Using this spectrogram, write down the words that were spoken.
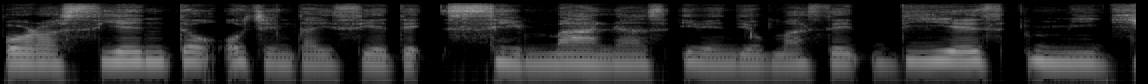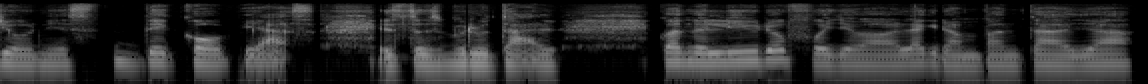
por 187 semanas y vendió más de 10 millones de copias. Esto es brutal. Cuando el libro fue llevado a la gran pantalla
